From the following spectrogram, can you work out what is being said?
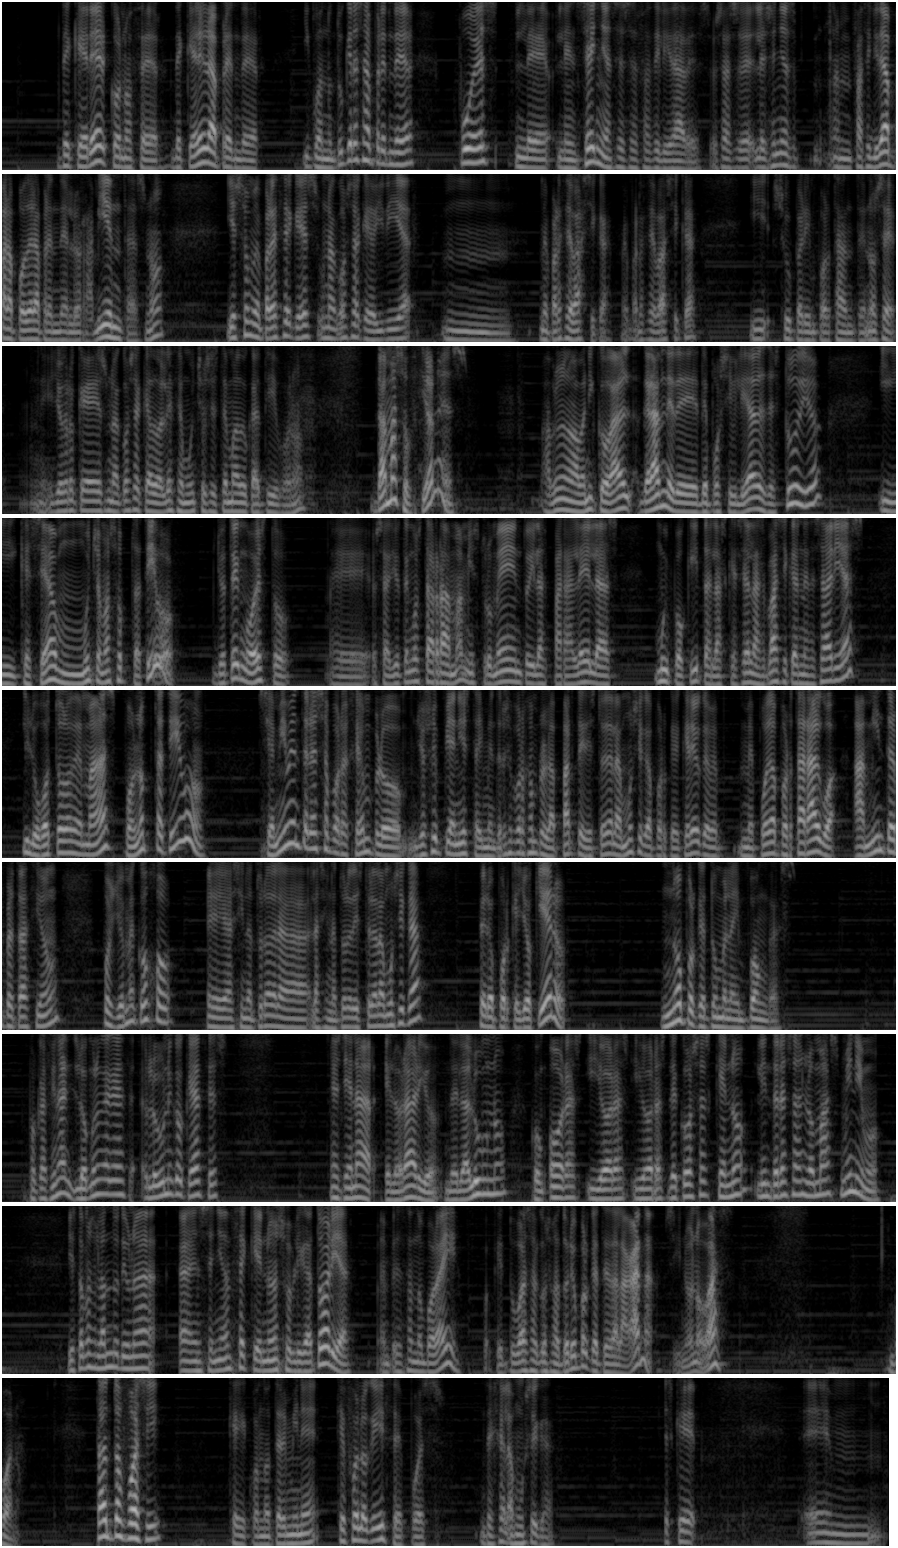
de querer conocer, de querer aprender. Y cuando tú quieres aprender, pues le, enseñas esas facilidades. O sea, le enseñas mm, facilidad para poder aprenderlo, herramientas, ¿no? Y eso me parece que es una cosa que hoy día mm, me parece básica, me parece básica y súper importante. No sé, yo creo que es una cosa que adolece mucho el sistema educativo, ¿no? Da más opciones. Abre un abanico grande de, posibilidades de estudio y que sea mucho más optativo. Yo tengo esto, eh, o sea, yo tengo esta rama, mi instrumento y las paralelas, muy poquitas, las que sean las básicas necesarias, y luego todo lo demás, ponlo optativo. Si a mí me interesa, por ejemplo, yo soy pianista y me interesa, por ejemplo, la parte de historia de la música porque creo que me, puede aportar algo a mi interpretación, pues yo me cojo eh, asignatura de la, asignatura de historia de la música, pero porque yo quiero, no porque tú me la impongas. Porque al final lo único lo único que haces es llenar el horario del alumno con horas y horas y horas de cosas que no le interesan lo más mínimo. Y estamos hablando de una eh, enseñanza que no es obligatoria, empezando por ahí, porque tú vas al conservatorio porque te da la gana, si no, no vas. Bueno, tanto fue así que cuando terminé, ¿qué fue lo que hice? Pues dejé la música. Es que... Em,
